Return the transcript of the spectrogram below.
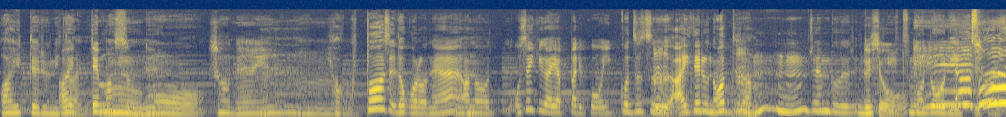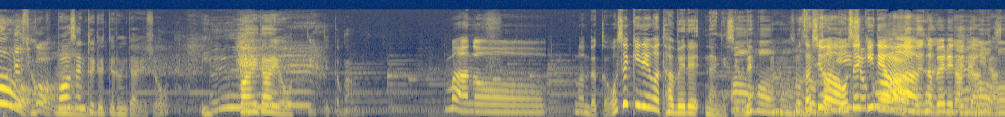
空いてるみたいで空いてますよね。そうね、うん。う100%だからね、うん。あのお席がやっぱりこう一個ずうん。つ空いてるのって言ったら、ううんんうん、全部でしょいつも通り。ってあ言ってそうですか。100%入れてるみたいでしょ、いっぱいだよって言ってたもん。まああのーなんだかお席では食べれないんですよね。昔はお席では食べれてたんです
